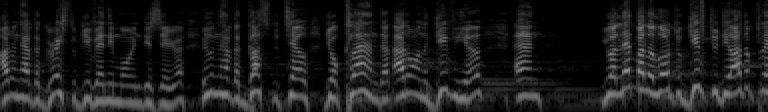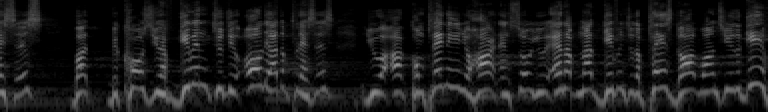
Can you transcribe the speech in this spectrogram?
I don't have the grace to give anymore in this area. You don't have the guts to tell your clan that I don't want to give here. And you are led by the Lord to give to the other places. But because you have given to the, all the other places, you are complaining in your heart. And so you end up not giving to the place God wants you to give.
